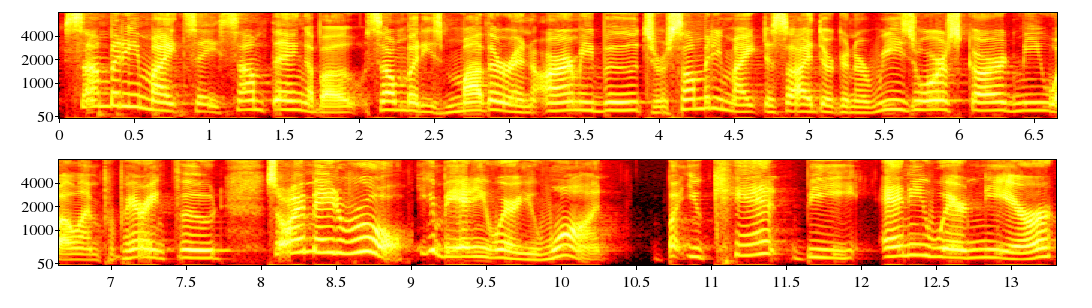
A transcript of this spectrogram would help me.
somebody might say something about somebody's mother in army boots, or somebody might decide they're going to resource guard me while I'm preparing food. So I made a rule. You can be anywhere you want, but you can't be anywhere near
